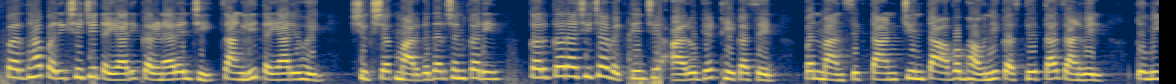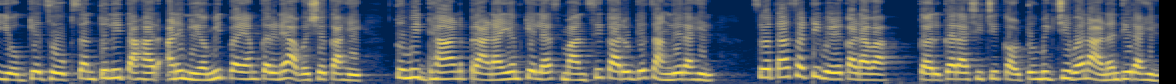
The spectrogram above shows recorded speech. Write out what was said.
स्पर्धा परीक्षेची तयारी करणाऱ्यांची चांगली तयारी होईल. शिक्षक मार्गदर्शन करील. कर्क राशीच्या व्यक्तींचे आरोग्य ठीक असेल. पण मानसिक ताण चिंता व भावनिक अस्थिरता जाणवेल. तुम्ही योग्य झोप संतुलित आहार आणि नियमित व्यायाम करणे आवश्यक आहे. तुम्ही ध्यान प्राणायाम केल्यास मानसिक आरोग्य चांगले राहील. स्वतःसाठी वेळ काढावा. कर्क राशीची कौटुंबिक जीवन आनंदी राहील.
